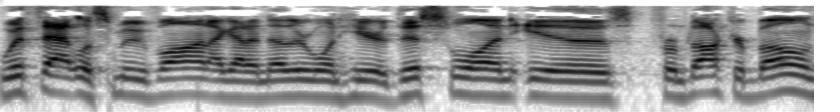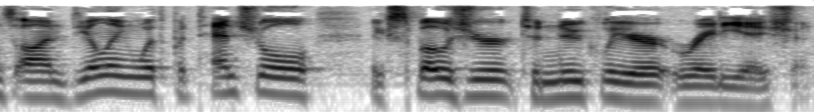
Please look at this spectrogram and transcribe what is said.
With that, let's move on. I got another one here. This one is from Dr. Bones on dealing with potential exposure to nuclear radiation.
